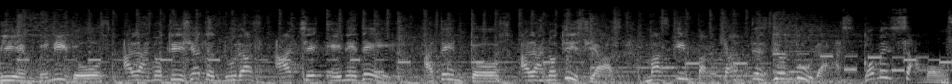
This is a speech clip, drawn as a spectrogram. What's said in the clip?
Bienvenidos a las noticias de Honduras HND. Atentos a las noticias más impactantes de Honduras. Comenzamos.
